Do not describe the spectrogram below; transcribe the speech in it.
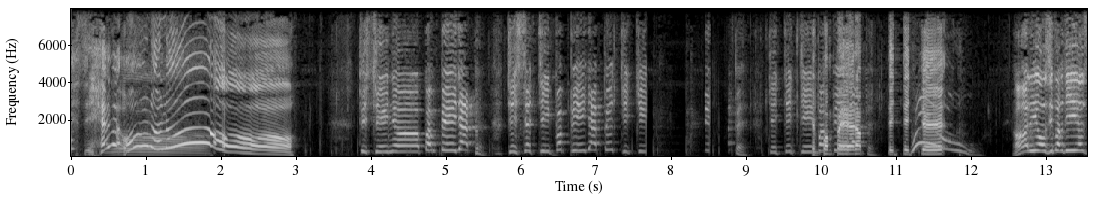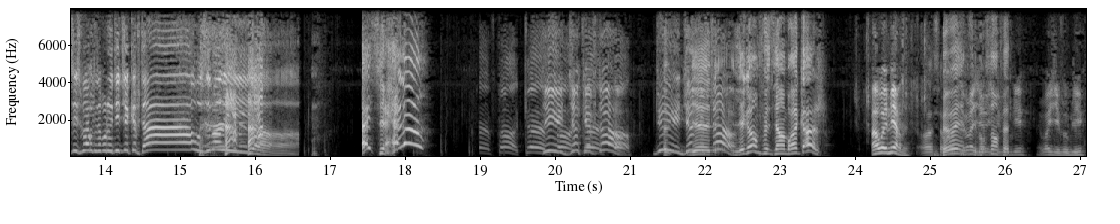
Eh, C'est hella... Oh là là. Tu sais, no, pump it up. Tu sais, tu pump it up. Tu Tu pump it up. Allez, on s'est parti, hein, ce soir nous avons le DJ Kefta, on s'est parti Eh, c'est hella DJ Kefta DJ Les- Les gars, on faisait un braquage Ah ouais, merde Ouais, c'est vrai. ouais. C'est pour j'ai- ça, en fait. oublié. Ouais, j'ai oublié.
